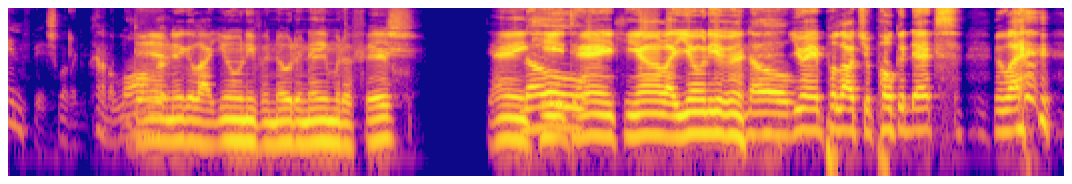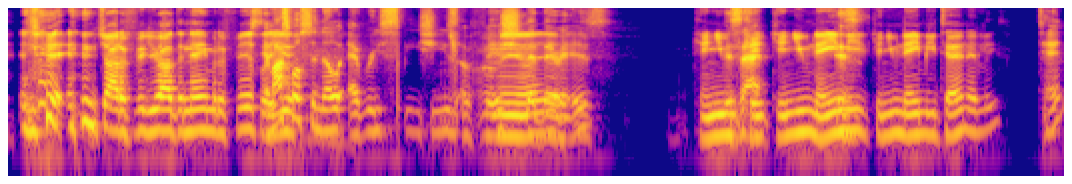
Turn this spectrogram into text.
pinfish with like kind of a long Damn nigga, like you don't even know the name of the fish. Dang, No. Ke- dang, Keon, like you don't even No. you ain't pull out your Pokedex and like and try to figure out the name of the fish. Like Am I you- supposed to know every species of fish mean, that there is? Can you is that- can, can you name is- me? Can you name me ten at least? Ten?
